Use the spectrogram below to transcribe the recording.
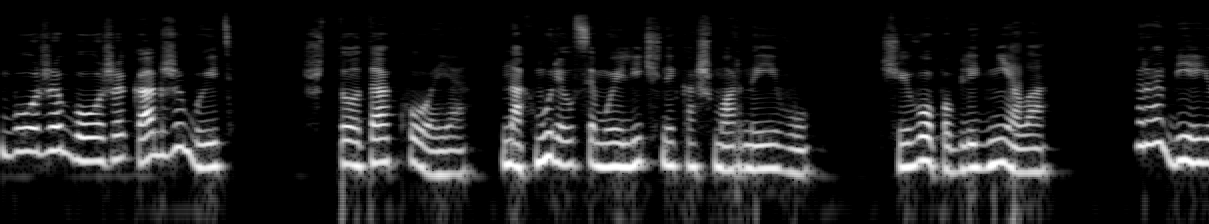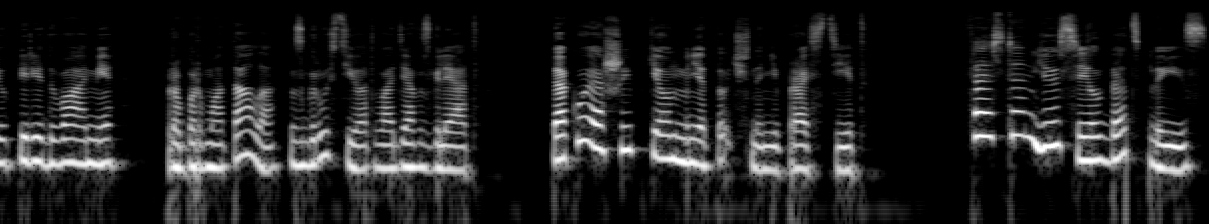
Боже, боже, как же быть? Что такое? Нахмурился мой личный кошмар наяву. Чего побледнела? Робею перед вами, пробормотала, с грустью отводя взгляд. Такой ошибки он мне точно не простит. «Fasten your seatbelts, please».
